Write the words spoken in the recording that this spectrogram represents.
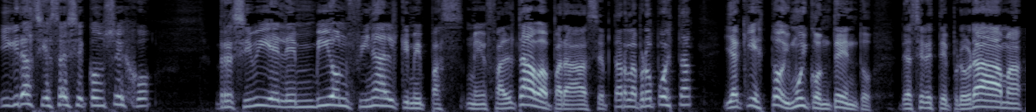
Y gracias a ese consejo recibí el envión final que me, me faltaba para aceptar la propuesta y aquí estoy muy contento de hacer este programa,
